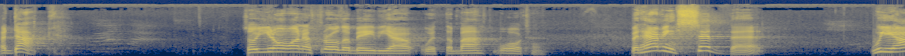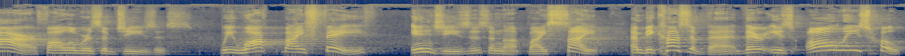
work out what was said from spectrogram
a duck. So you don't want to throw the baby out with the bathwater. But having said that, we are followers of Jesus. We walk by faith in Jesus and not by sight. And because of that, there is always hope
